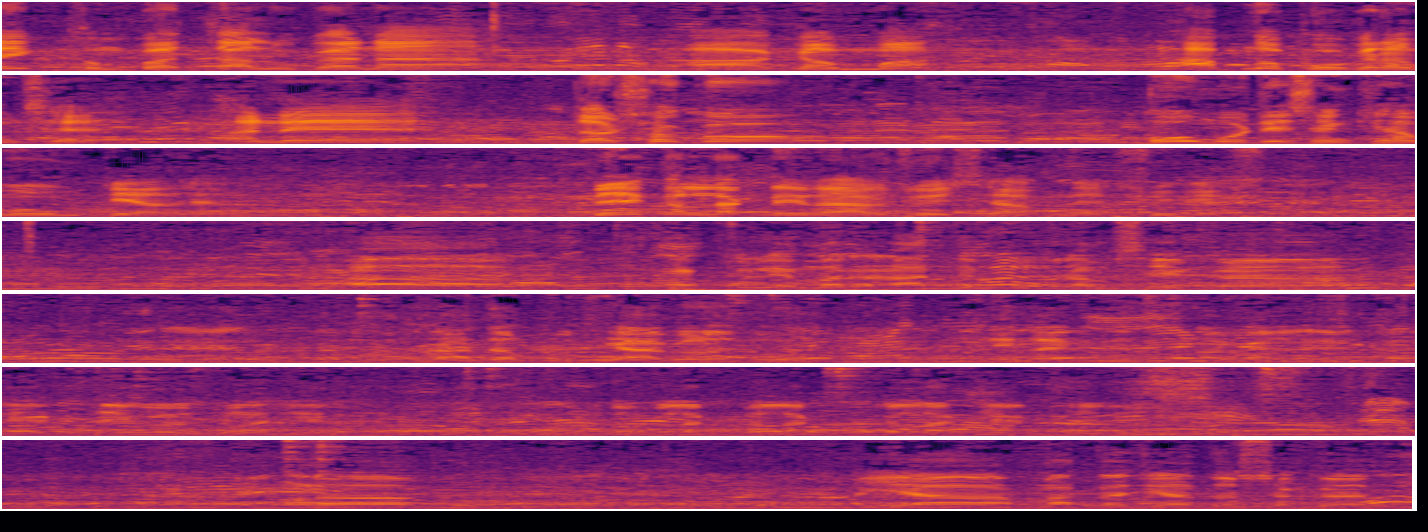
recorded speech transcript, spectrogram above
વિક્રમભાઈ ખંભાત તાલુકાના આ ગામમાં આપનો પ્રોગ્રામ છે અને દર્શકો બહુ મોટી સંખ્યામાં ઉમટ્યા છે. બે કલાકની રાહ જોઈ છે આપને. શું કહેશો? હા એકચ્યુઅલી અમારા રાતે પ્રોગ્રામ છે એક રાધનપુરથી આગળ હતો. એના લીધે અમે લેટ થઈ ગયો આજે. કલાક કલાક કલાક લેટ થઈ ગયો પણ, અહીંયા માતાજીના દર્શન કર્યા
